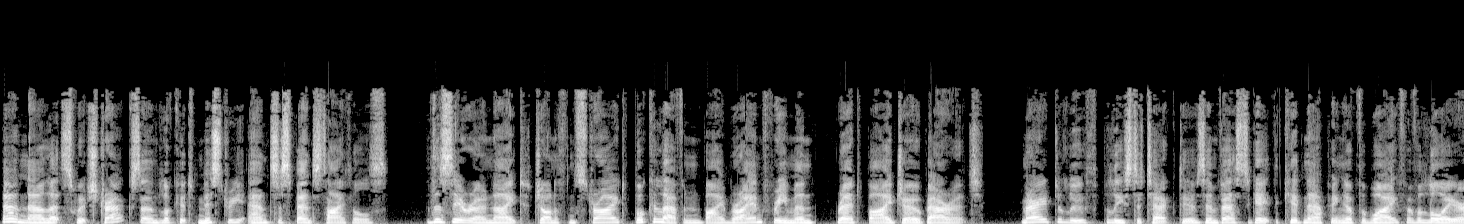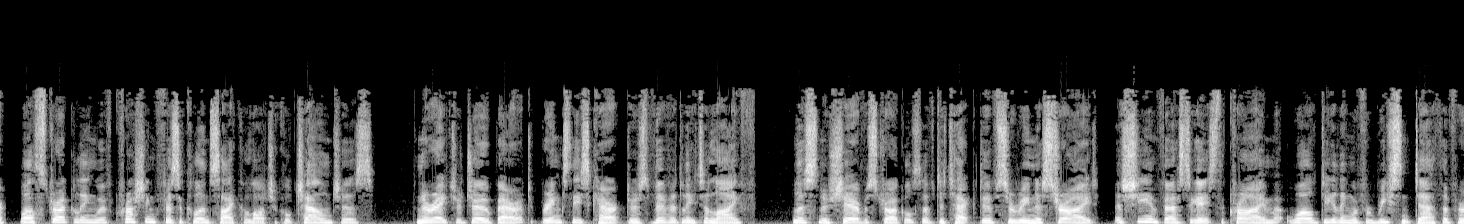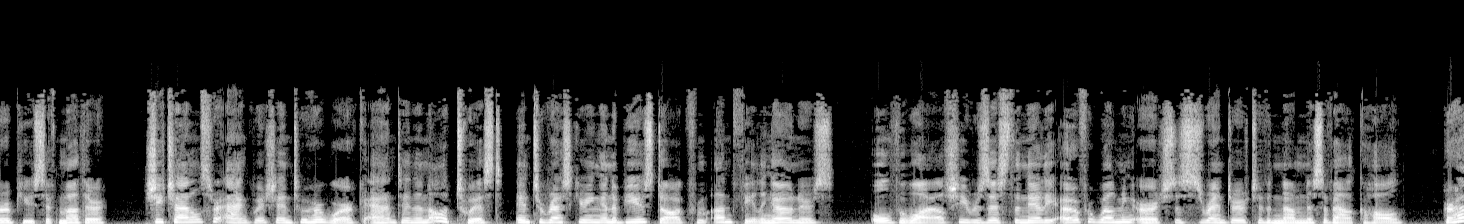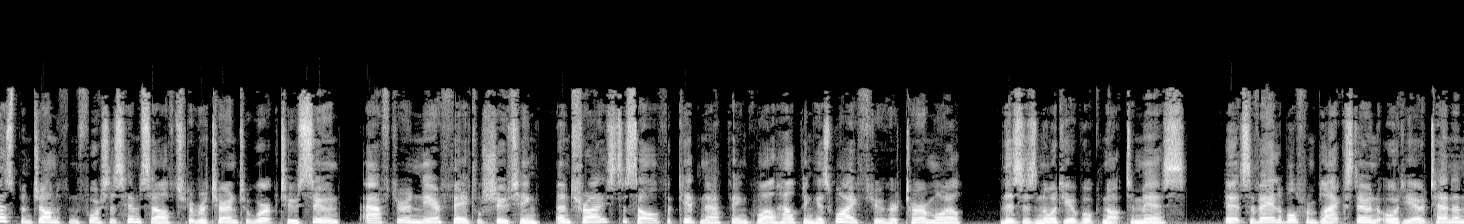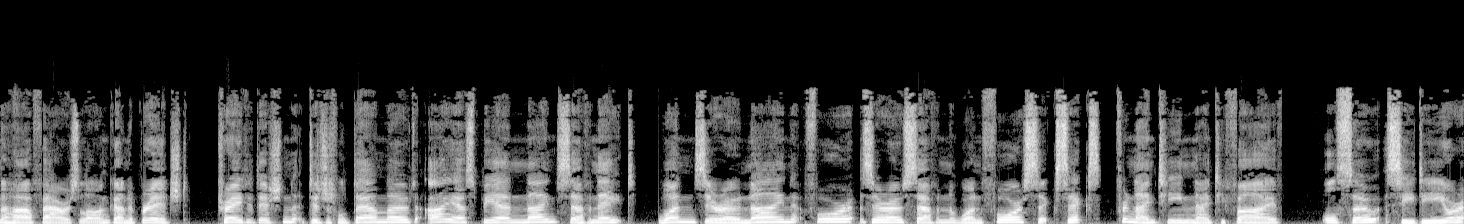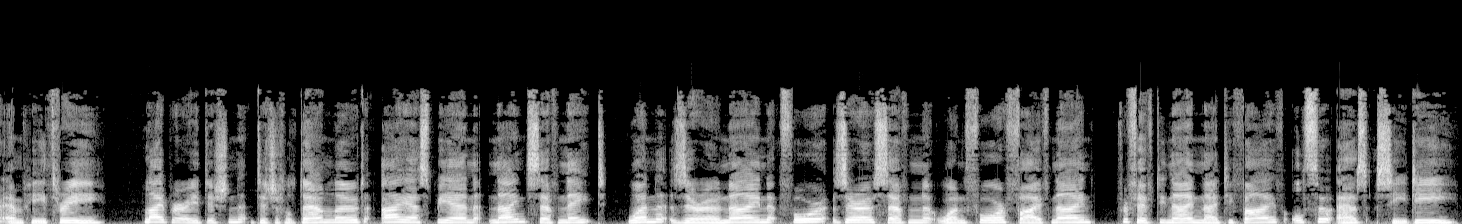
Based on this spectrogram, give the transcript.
And now let's switch tracks and look at mystery and suspense titles. The Zero Night, Jonathan Stride, Book 11 by Brian Freeman, Read by Joe Barrett. Married Duluth police detectives investigate the kidnapping of the wife of a lawyer while struggling with crushing physical and psychological challenges. Narrator Joe Barrett brings these characters vividly to life. Listeners share the struggles of Detective Serena Stride as she investigates the crime while dealing with the recent death of her abusive mother. She channels her anguish into her work and, in an odd twist, into rescuing an abused dog from unfeeling owners. All the while, she resists the nearly overwhelming urge to surrender to the numbness of alcohol. Her husband, Jonathan, forces himself to return to work too soon after a near fatal shooting and tries to solve a kidnapping while helping his wife through her turmoil. This is an audiobook not to miss. It's available from Blackstone Audio, ten and a half hours long, unabridged. Trade edition, digital download, ISBN 978 one zero nine four zero seven one four six six for nineteen ninety five. also CD or MP3. Library Edition Digital Download ISBN 978 109 407 1459 for 59.95 also as CD.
